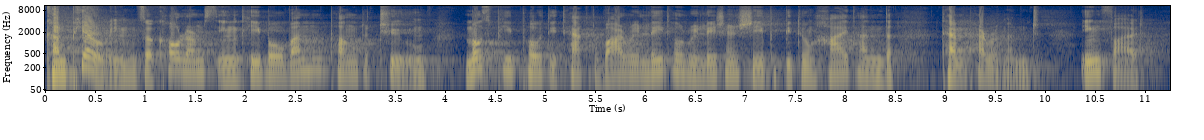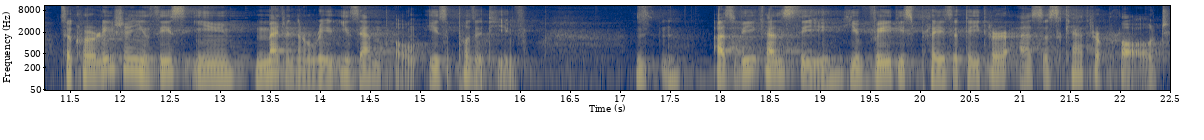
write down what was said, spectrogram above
Comparing the columns in Table 1.2, most people detect very little relationship between height and temperament. In fact, the correlation in this imaginary example is positive. As we can see, if we display the data as a scatter plot,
